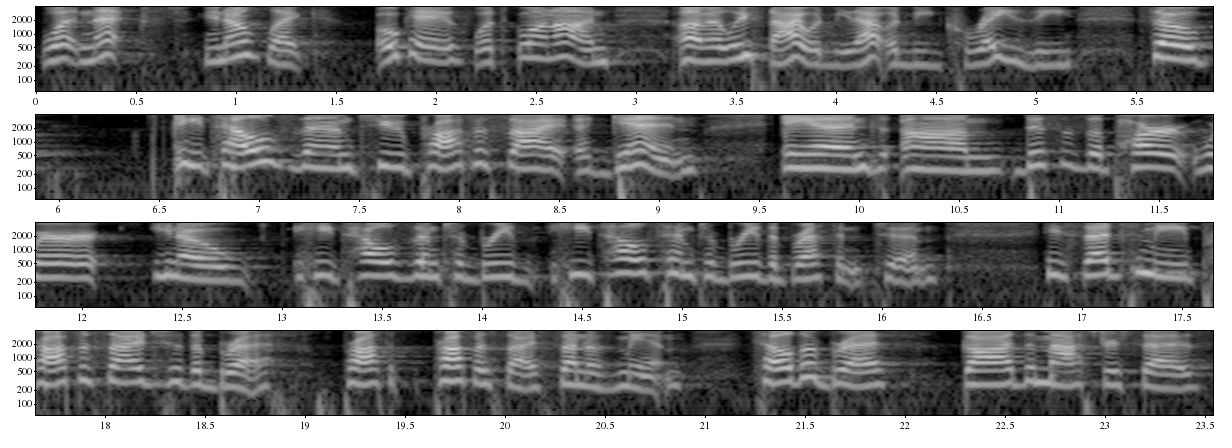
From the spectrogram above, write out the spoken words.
what next? You know, like, okay, what's going on? Um, at least I would be. That would be crazy. So, he tells them to prophesy again. And um, this is the part where, you know, he tells them to breathe, he tells him to breathe the breath into him. He said to me, Prophesy to the breath, Proph- prophesy, Son of Man. Tell the breath, God the Master says,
